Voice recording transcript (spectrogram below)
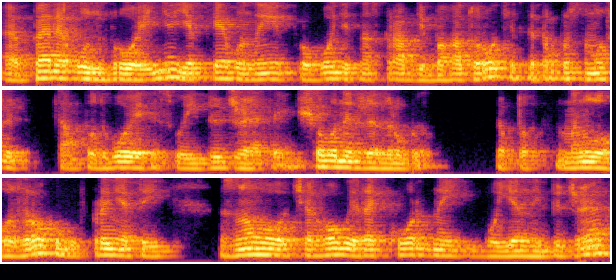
е, переозброєння, яке вони проводять насправді багато років. Тепер просто можуть там подвоїти свої бюджети, що вони вже зробили. Тобто минулого ж року був прийнятий знову черговий рекордний воєнний бюджет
